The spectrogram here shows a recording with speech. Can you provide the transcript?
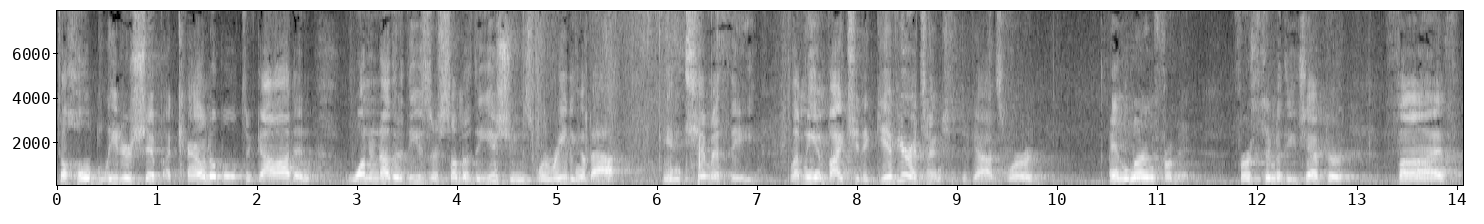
to hold leadership accountable to God and one another? These are some of the issues we're reading about in Timothy. Let me invite you to give your attention to God's word and learn from it. 1 Timothy chapter 5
